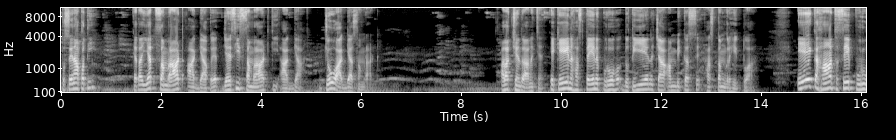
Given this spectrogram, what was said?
तो सेनापति कहता यत सम्राट आज्ञापित जैसी सम्राट की आज्ञा, जो आज्ञा सम्राट। अलक्षेन्द्र अलक्षेन्द्र एकेन हस्तेन पुरोह द्वितीयन चा अंबिकस्य हस्तम गृहीत्वा एक हाथ से पुरु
